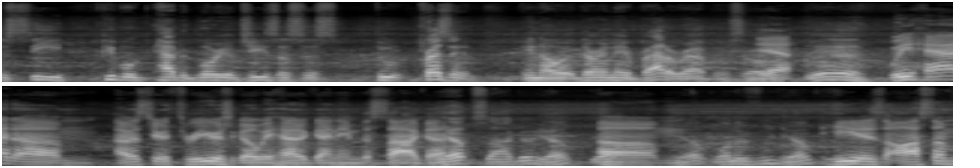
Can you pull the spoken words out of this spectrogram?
just see people have the glory of Jesus just through, present, you know, during their battle rapping. So Yeah. yeah. We had um, I was here three years ago. We had a guy named the Saga. Yep, Saga. Yep. Yep. Um, yep. One of them. Yep. He is awesome.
